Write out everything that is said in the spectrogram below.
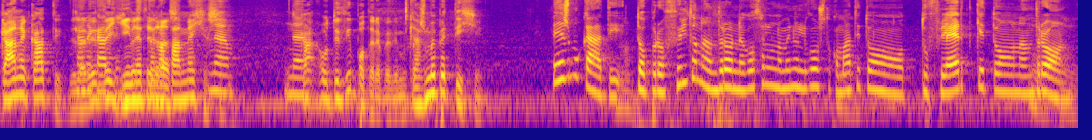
Κάνε κάτι. δηλαδή κάτι. δεν γίνεται Μες στη να τα δράση. ανέχεσαι. Ναι, ναι. Κα- Οτιδήποτε, ρε παιδί μου. Και ας με πετύχει. Πες μου κάτι, το προφίλ των ανδρών, εγώ θέλω να μείνω λίγο στο κομμάτι το, του φλερτ και των ανδρών.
